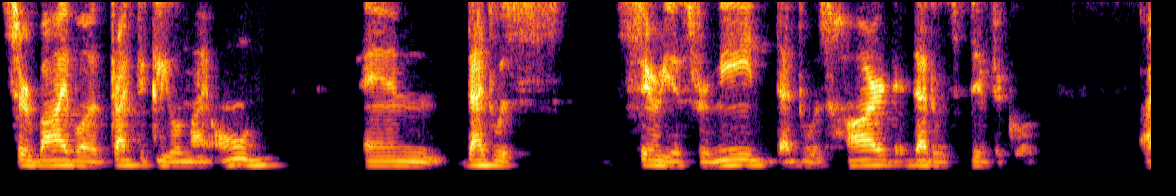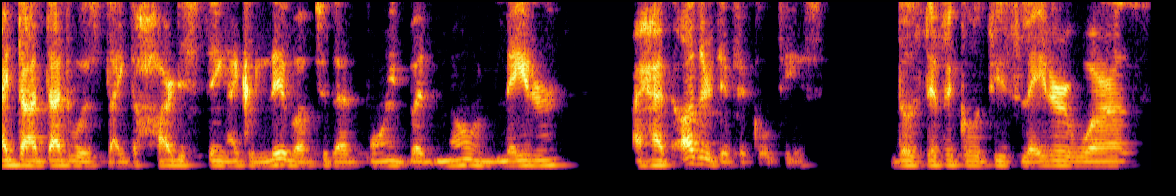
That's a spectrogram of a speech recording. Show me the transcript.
survive uh, practically on my own. And that was serious for me. That was hard. That was difficult. I thought that was like the hardest thing I could live up to that point. But no, later I had other difficulties. Those difficulties later was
